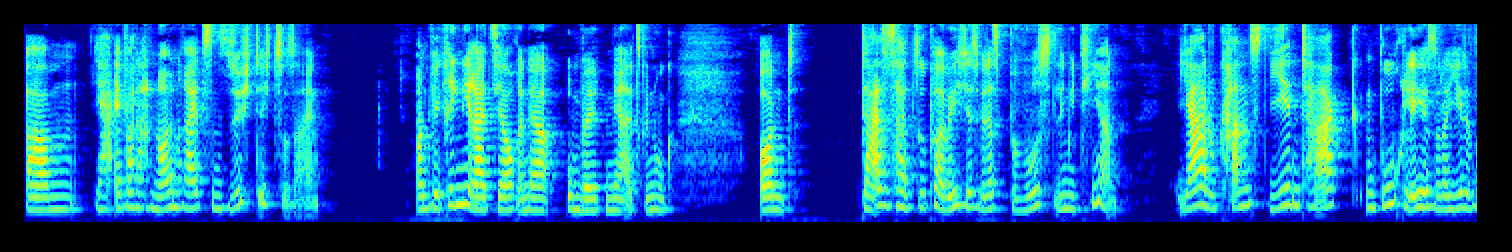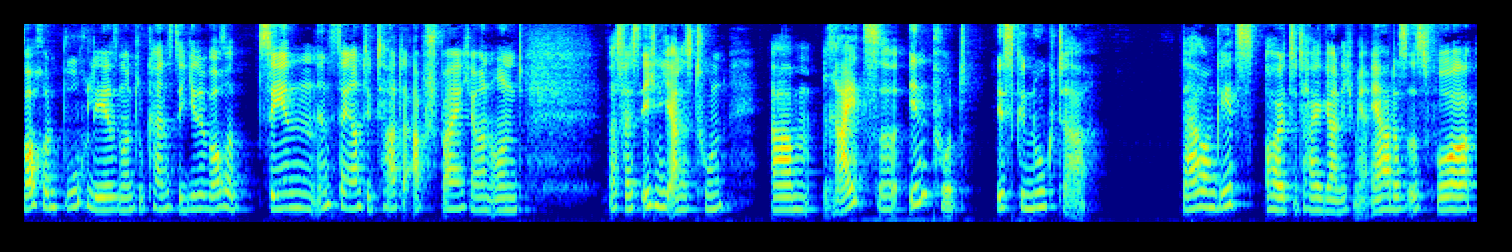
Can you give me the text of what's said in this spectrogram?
ähm, ja, einfach nach neuen Reizen süchtig zu sein. Und wir kriegen die Reize ja auch in der Umwelt mehr als genug. Und da ist es halt super wichtig, dass wir das bewusst limitieren ja, du kannst jeden Tag ein Buch lesen oder jede Woche ein Buch lesen und du kannst dir jede Woche zehn Instagram-Zitate abspeichern und was weiß ich nicht alles tun. Ähm, Reize, Input ist genug da. Darum geht's heutzutage gar nicht mehr. Ja, das ist vor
